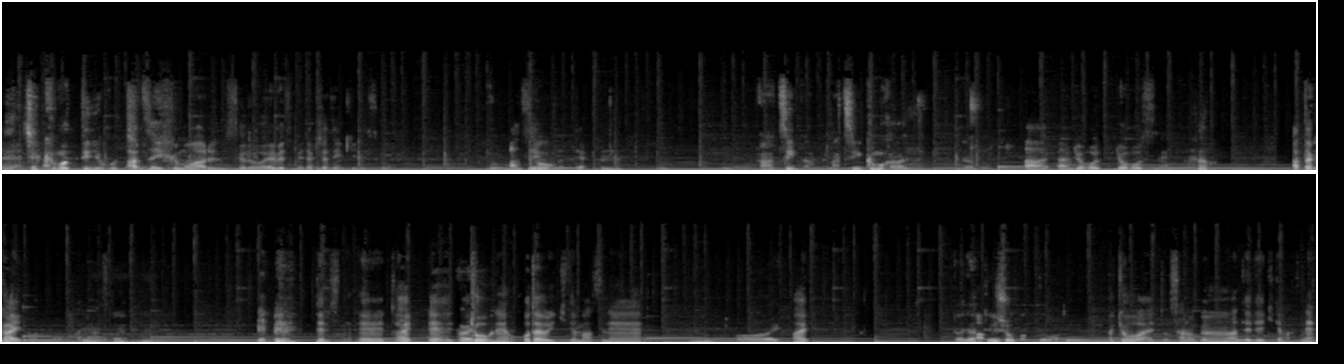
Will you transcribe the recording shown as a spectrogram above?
めっちゃ曇ってるよ、こっち。暑い雲はあるんですけど、江別めちゃくちゃ天気いいですよ。暑いもんだって。うん。あ暑いんだ。暑い雲がある。なるああ、両方、両方ですね。あったかいのもあります。うんうん。でですね、えーと、はい、えーはい今日ね、お便り来てますね。うん、はーい。はい。誰やってるでしょうか、今日は？あ今日は、えっと、佐野くん宛てで来てますね。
